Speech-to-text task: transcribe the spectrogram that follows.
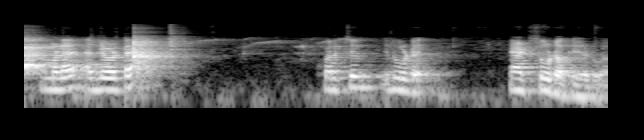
നമ്മൾ അതിലോട്ട് കുറച്ച് ഇതുകൂടെ നട്ട്സ് കൂടെ ഒക്കെ ഇടുക.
